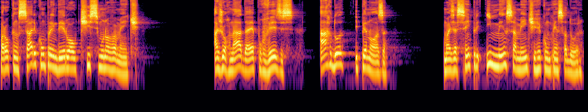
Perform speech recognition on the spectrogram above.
para alcançar e compreender o Altíssimo novamente. A jornada é, por vezes, árdua e penosa, mas é sempre imensamente recompensadora.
